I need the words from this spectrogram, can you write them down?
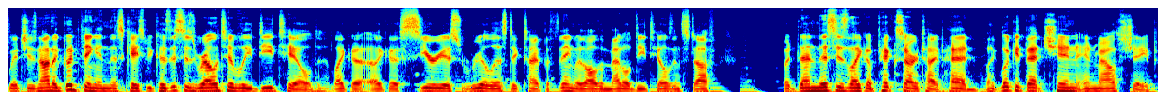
which is not a good thing in this case because this is relatively detailed, like a like a serious, realistic type of thing with all the metal details and stuff. But then this is like a Pixar type head. Like look at that chin and mouth shape,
